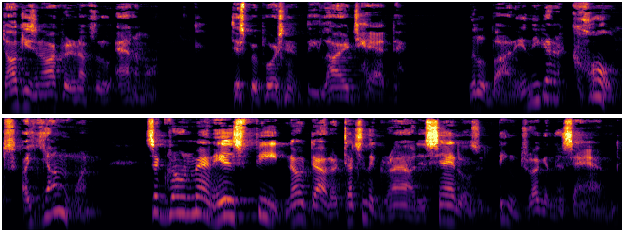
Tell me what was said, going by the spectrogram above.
Donkey's an awkward enough little animal, disproportionately large head, little body, and you got a colt, a young one. He's a grown man. His feet, no doubt, are touching the ground. His sandals are being drug in the sand.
